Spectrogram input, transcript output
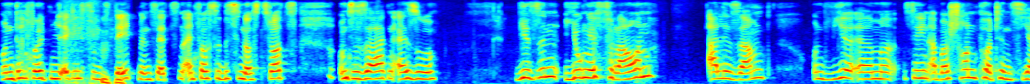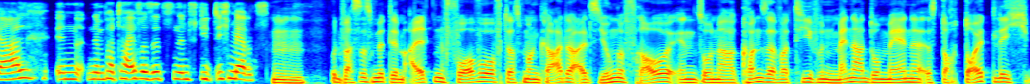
Und dann wollten wir eigentlich so ein Statement setzen, einfach so ein bisschen aus Trotz, um zu sagen, also wir sind junge Frauen allesamt und wir ähm, sehen aber schon Potenzial in einem Parteivorsitzenden Friedrich Merz. Mhm. Und was ist mit dem alten Vorwurf, dass man gerade als junge Frau in so einer konservativen Männerdomäne es doch deutlich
